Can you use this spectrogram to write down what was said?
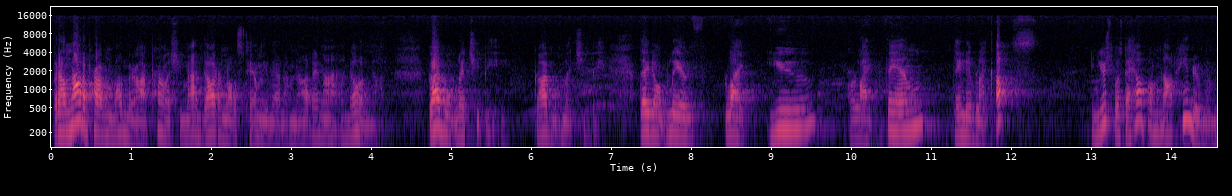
but I'm not a problem mother. I promise you. My daughter-in-laws tell me that I'm not, and I, I know I'm not. God won't let you be. God won't let you be. They don't live like you or like them. They live like us, and you're supposed to help them, not hinder them.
